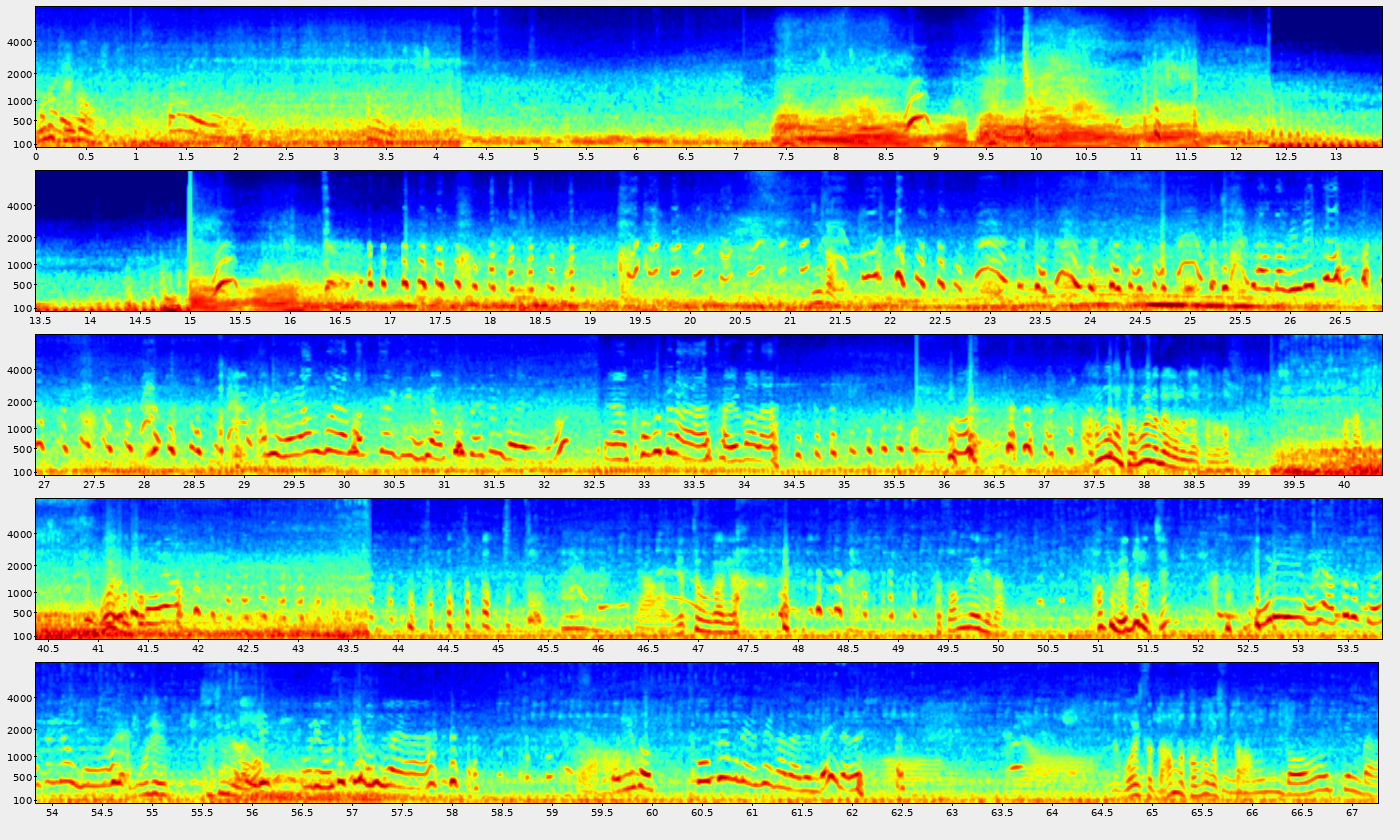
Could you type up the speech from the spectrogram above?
무릎 긁어. 까마리. 하늘이. 인사. 야, 나 밀리지 않았어. 아니, 왜 한 거야, 갑자기. 우리 앞에서 해준 거야, 일부러? 야, 거부들아, 잘 봐라. 아, 보여달라 그러자, 가서. 가자. 오, 뭐야, 이거 또. 뭐야? 야, 유튜브 각이다. 그 썸네일이다. 바퀴 왜 들었지? 우리, 우리 앞에서 보여주려고. 우리 기죽이려고? 우리, 우리 우습게 본 거야. 야. 어디서 소주용 냄새가 나는데? 이러면. 어, 이야, 근데 멋있었다. 한 번 더 보고 싶다. 음, 너무 웃긴다.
